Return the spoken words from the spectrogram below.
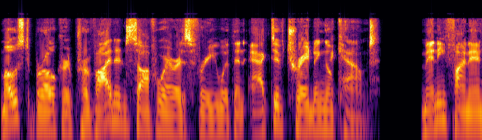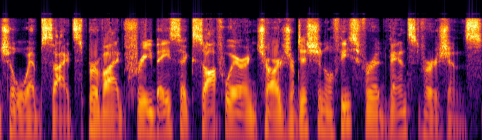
Most broker-provided software is free with an active trading account. Many financial websites provide free basic software and charge additional fees for advanced versions.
